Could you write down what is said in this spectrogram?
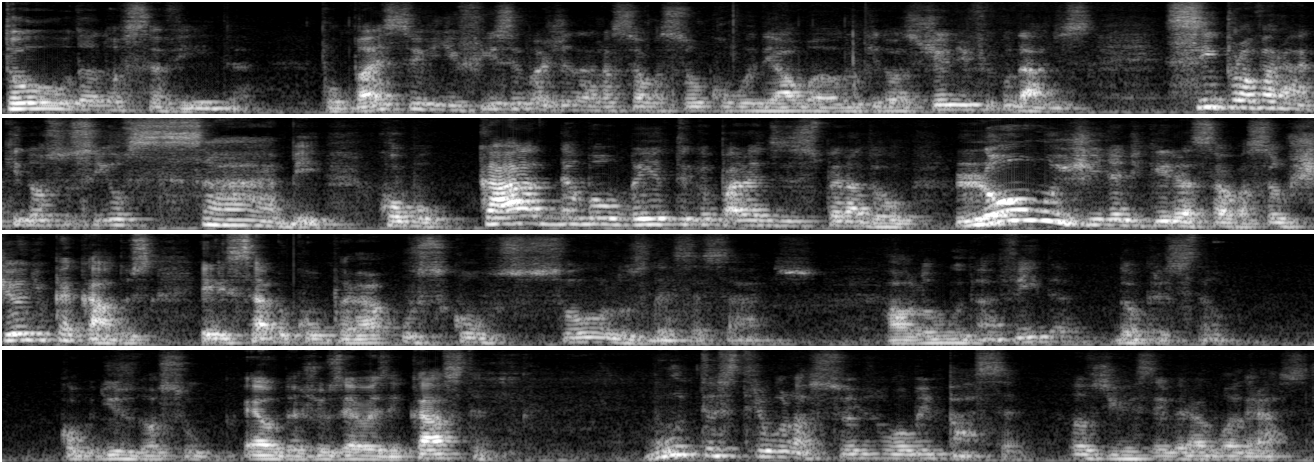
Toda a nossa vida, por mais seja difícil imaginar a salvação como ideal humano, que nós tínhamos dificuldades, se provará que nosso Senhor sabe como cada momento que parece desesperador, longe de adquirir a salvação, cheio de pecados, Ele sabe comprar os consolos necessários ao longo da vida do cristão. Como diz o nosso Elder José Wesley Muitas tribulações o homem passa antes de receber alguma graça.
